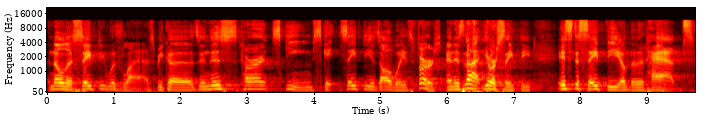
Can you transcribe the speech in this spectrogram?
No, the safety was last because in this current scheme, safety is always first. And it's not your safety, it's the safety of the haves,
